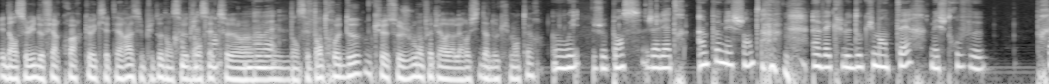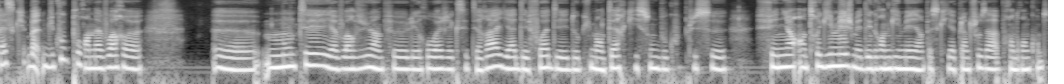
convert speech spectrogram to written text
mais dans celui de faire croire que, etc. C'est plutôt dans, ce, dans, cette, euh, Ouais, ouais. dans cet entre-deux que se joue en fait la, la réussite d'un documentaire. Oui, je pense. J'allais être un peu méchante avec le documentaire, mais je trouve euh, presque. Bah, du coup, pour en avoir euh, euh, monté et avoir vu un peu les rouages, etc., il y a des fois des documentaires qui sont beaucoup plus euh, feignants, entre guillemets, je mets des grandes guillemets, hein, parce qu'il y a plein de choses à prendre en compte,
